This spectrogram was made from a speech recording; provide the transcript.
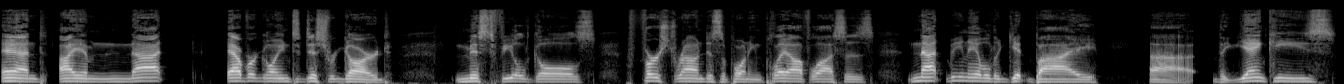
And I am not ever going to disregard missed field goals, first round disappointing playoff losses, not being able to get by uh, the Yankees.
